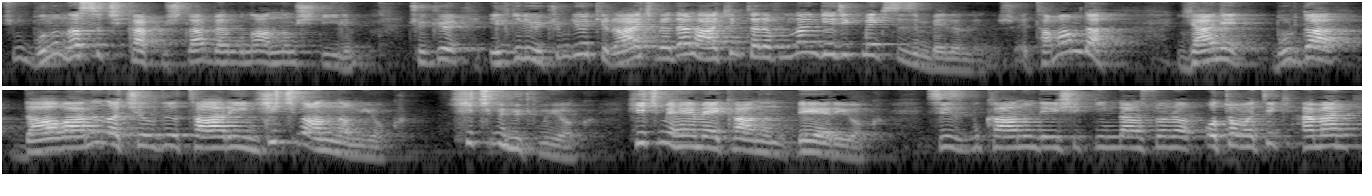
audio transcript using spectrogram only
Şimdi bunu nasıl çıkartmışlar ben bunu anlamış değilim. Çünkü ilgili hüküm diyor ki raiç bedel hakim tarafından gecikmeksizin belirlenir. E tamam da yani burada davanın açıldığı tarihin hiç mi anlamı yok? Hiç mi hükmü yok? Hiç mi HMK'nın değeri yok? Siz bu kanun değişikliğinden sonra otomatik hemen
